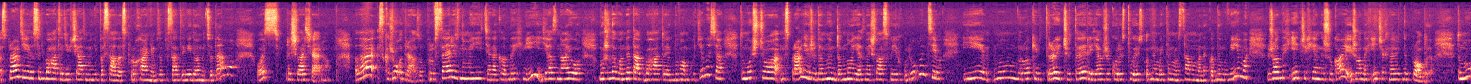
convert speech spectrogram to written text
Насправді досить багато дівчат мені писали з проханням записати відео на цю тему. Ось прийшла черга. Але скажу одразу, про все різноманіття накладних вій я знаю, можливо, не так багато, як би вам хотілося, тому що насправді вже давним-давно я знайшла своїх улюбленців, і ну, років 3-4 я вже користуюсь одними і тими самими накладними віями. Жодних інших я не шукаю і жодних інших навіть не пробую. Тому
